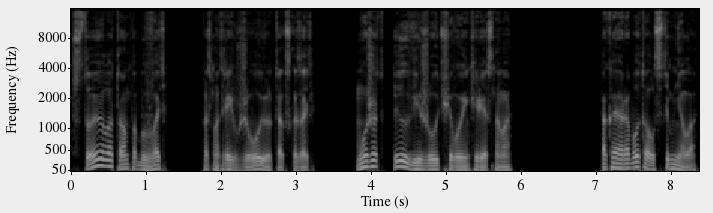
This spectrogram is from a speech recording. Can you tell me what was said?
стоило там побывать, посмотреть вживую, так сказать. Может, и увижу чего интересного. Пока я работал, стемнело.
